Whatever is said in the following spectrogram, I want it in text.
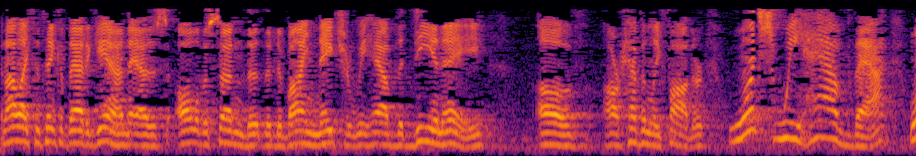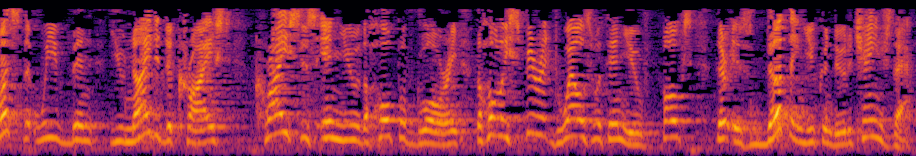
and I like to think of that again as all of a sudden the, the divine nature, we have the DNA of our Heavenly Father. Once we have that, once that we've been united to Christ, Christ is in you, the hope of glory, the Holy Spirit dwells within you. Folks, there is nothing you can do to change that.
